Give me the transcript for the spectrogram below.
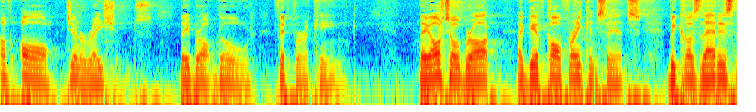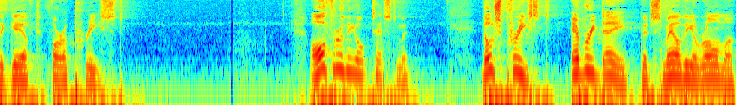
of all generations. They brought gold fit for a king. They also brought a gift called frankincense because that is the gift for a priest. All through the Old Testament, those priests every day could smell the aroma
